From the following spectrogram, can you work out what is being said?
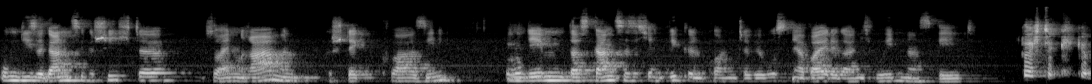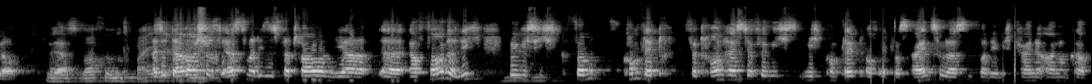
um diese ganze Geschichte so einen Rahmen gesteckt quasi, in mhm. dem das Ganze sich entwickeln konnte. Wir wussten ja beide gar nicht, wohin das geht. Richtig, genau. Ja, das war für uns beide. Also da war schon das erste Mal dieses Vertrauen ja äh, erforderlich. Wirklich sich vom, komplett, Vertrauen heißt ja für mich, mich komplett auf etwas einzulassen, von dem ich keine Ahnung habe,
